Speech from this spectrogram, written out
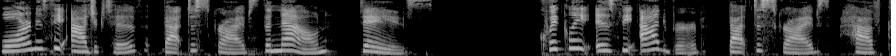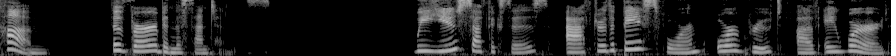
Warm is the adjective that describes the noun days. Quickly is the adverb that describes have come, the verb in the sentence. We use suffixes after the base form or root of a word.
